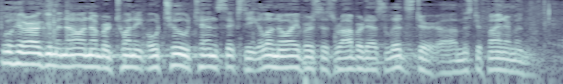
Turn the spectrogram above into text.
We'll hear argument now on number 2002-1060, Illinois versus Robert S. Lidster. Uh, Mr. Feinerman.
